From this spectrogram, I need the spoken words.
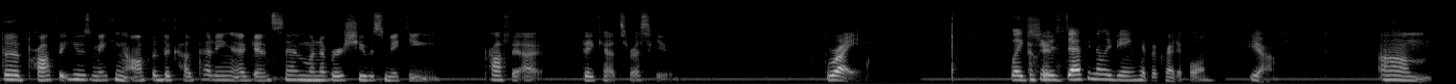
the profit he was making off of the cub petting against him whenever she was making profit at Big Cat's Rescue. Right. Like she was definitely being hypocritical. Yeah. Um,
